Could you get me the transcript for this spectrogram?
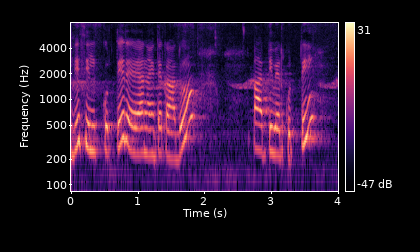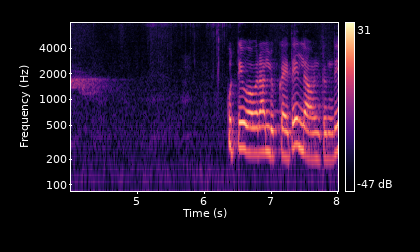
ఇది సిల్క్ కుర్తీ రేయాన్ అయితే కాదు. Party wear kurti kurti. Kurti overall look అయితే ఇలా ఉంటుంది.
